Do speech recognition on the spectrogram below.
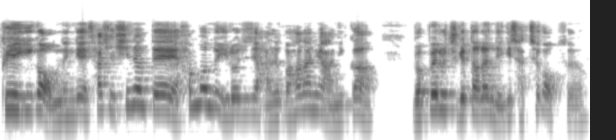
그 얘기가 없는 게 사실 신년 때한 번도 이루어지지 않을 거 하나님이 아니까 몇 배를 주겠다라는 얘기 자체가 없어요.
